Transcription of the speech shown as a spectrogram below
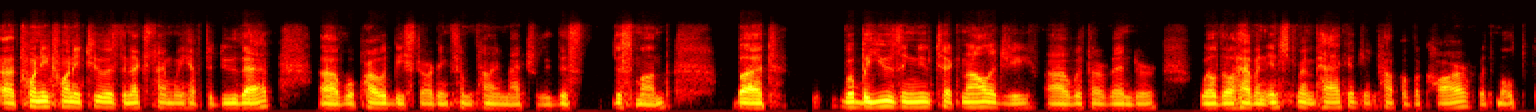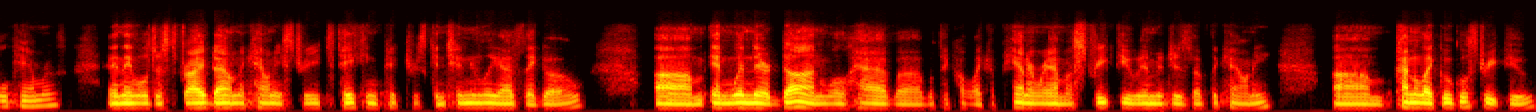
2022 is the next time we have to do that. we'll probably be starting sometime actually this this month, but we'll be using new technology uh, with our vendor. Well, they'll have an instrument package on top of a car with multiple cameras, and they will just drive down the county streets, taking pictures continually as they go. Um, and when they're done, we'll have uh, what they call like a panorama street view images of the county, um, kind of like Google Street View.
